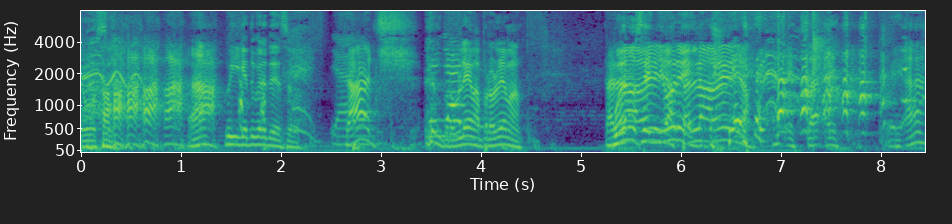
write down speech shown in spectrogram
goce. ¿Ah? Uy, ¿qué tú crees de eso? Ya. Chach. problema, problema. Está en Bueno, la señores. está en la. Está, eh, eh, ah,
